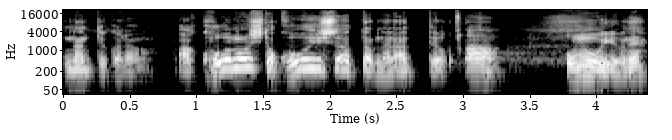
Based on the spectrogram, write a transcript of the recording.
なんていうかなあこの人こういう人だったんだなってあ思うよね。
